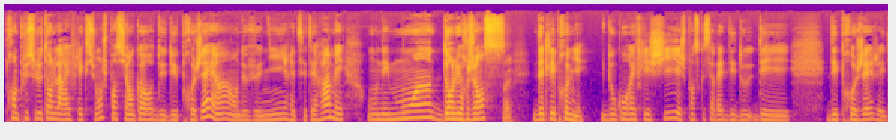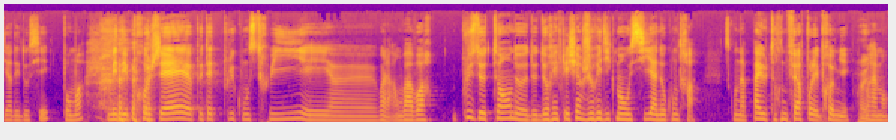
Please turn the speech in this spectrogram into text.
prend plus le temps de la réflexion. Je pense qu'il y a encore des, des projets hein, en devenir, etc. Mais on est moins dans l'urgence d'être les premiers. Donc on réfléchit et je pense que ça va être des, des, des projets, j'allais dire des dossiers pour moi, mais des projets euh, peut-être plus construits et euh, voilà, on va avoir plus de temps de, de, de, réfléchir juridiquement aussi à nos contrats, ce qu'on n'a pas eu le temps de faire pour les premiers, vraiment.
